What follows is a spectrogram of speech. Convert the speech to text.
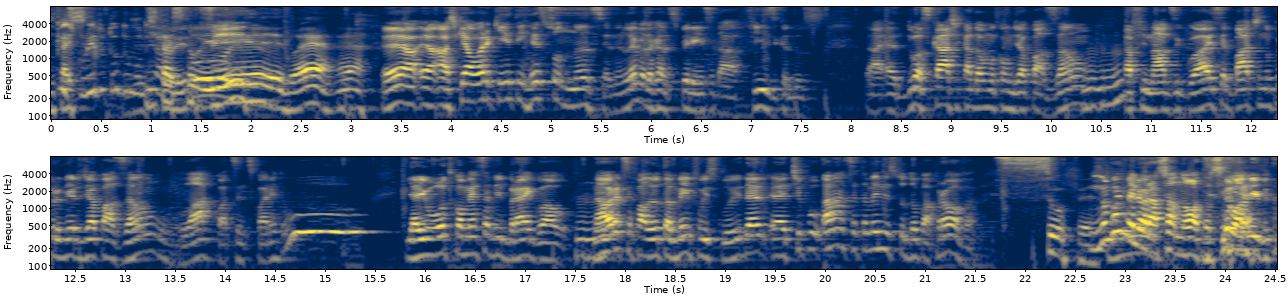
Estar excluído todo mundo. de sabe? estar excluído, é, é. É, é, acho que é a hora que entra em ressonância, né? Lembra daquela experiência da física dos ah, é, duas caixas, cada uma com um diapasão, Uhum. afinados iguais, você bate no primeiro diapasão, lá, 440, uh, e aí o outro começa a vibrar igual. Uhum. Na hora que você fala, eu também fui excluído, é, é tipo, ah, você também não estudou pra prova? Super. Não vai melhorar sua nota, seu amigo.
